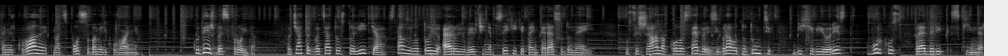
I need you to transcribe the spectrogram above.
та міркували над способами лікування. Куди ж без Фройда? Початок ХХ століття став золотою ерою вивчення психіки та інтересу до неї. У США навколо себе зібрав однодумців біхевіорист Вурхус Фредерік Скіннер,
